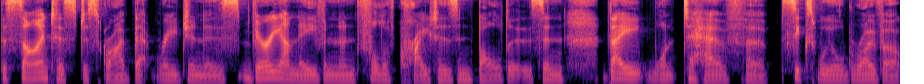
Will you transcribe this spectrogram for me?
The scientists described that region as very uneven and full of craters and boulders, and they want to have a six wheeled rover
